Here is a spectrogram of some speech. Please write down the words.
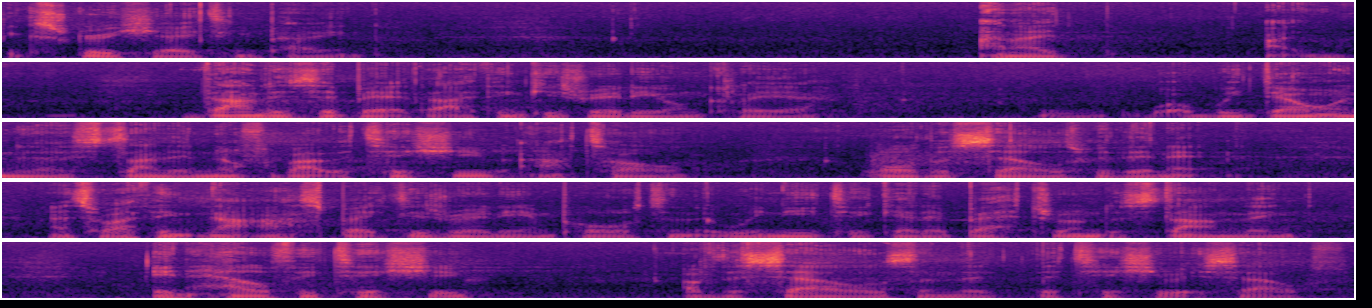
excruciating pain. And I, I, that is a bit that I think is really unclear. We don't understand enough about the tissue at all, or the cells within it. And so I think that aspect is really important that we need to get a better understanding in healthy tissue of the cells and the, the tissue itself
